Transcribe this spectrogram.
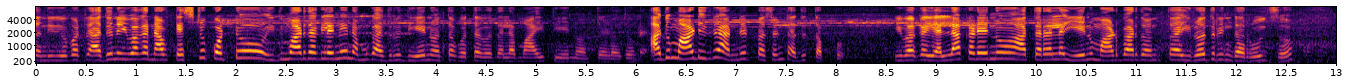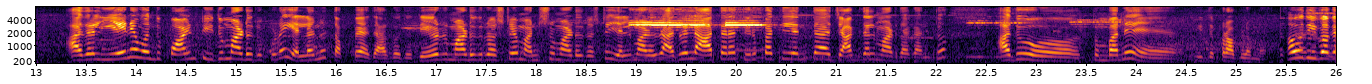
ತಂದಿದ್ವಿ. ಬಟ್ ಅದನ್ನು ಇವಾಗ ನಾವು ಟೆಸ್ಟ್ ಕೊಟ್ಟು ಇದು ಮಾಡಿದಾಗ್ಲೇ ನಮ್ಗೆ ಅದ್ರದ್ದು ಏನು ಅಂತ ಗೊತ್ತಾಗೋದಲ್ಲ, ಮಾಹಿತಿ ಏನು ಅಂತ ಹೇಳೋದು. ಅದು ಮಾಡಿದರೆ ಹಂಡ್ರೆಡ್ ಪರ್ಸೆಂಟ್ ಅದು ತಪ್ಪು. ಇವಾಗ ಎಲ್ಲ ಕಡೆನೂ ಆ ಥರ ಎಲ್ಲ ಏನು ಮಾಡಬಾರ್ದು ಅಂತ ಇರೋದ್ರಿಂದ ರೂಲ್ಸು ಅದರಲ್ಲಿ ಏನೇ ಒಂದು ಪಾಯಿಂಟ್ ಇದು ಮಾಡಿದ್ರು ಕೂಡ ಎಲ್ಲನೂ ತಪ್ಪೇ ಅದಾಗೋದು. ದೇವ್ರು ಮಾಡಿದ್ರು ಅಷ್ಟೇ, ಮನುಷ್ಯರು ಮಾಡಿದ್ರು ಅಷ್ಟೇ, ಎಲ್ಲಿ ಮಾಡಿದ್ರು, ಅದರಲ್ಲಿ ಆ ಥರ ತಿರುಪತಿ ಅಂತ ಜಾಗದಲ್ಲಿ ಮಾಡಿದಾಗಂತೂ ಅದು ತುಂಬಾ ಇದು ಪ್ರಾಬ್ಲಮ್ ಹೌದು, ಇವಾಗ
